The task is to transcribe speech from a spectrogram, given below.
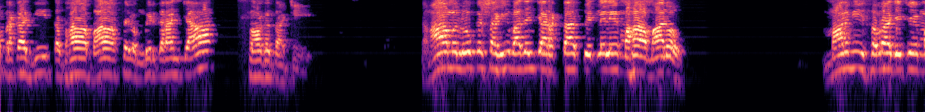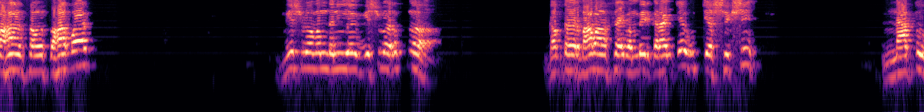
प्रकाशजी तथा बाळासाहेब आंबेडकरांच्या स्वागताचे. तमाम लोकशाहीवाद्यांच्या रक्तात पेटलेले महामानव मानवी स्वराज्याचे महान संस्थापक विश्ववंदनीय विश्वरत्न डॉक्टर बाबासाहेब आंबेडकरांचे उच्च शिक्षित नातू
